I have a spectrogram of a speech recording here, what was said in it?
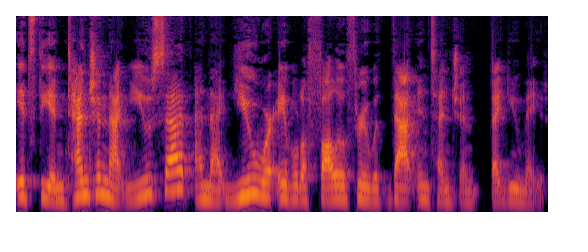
it's the intention that you set and that you were able to follow through with that intention that you made.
